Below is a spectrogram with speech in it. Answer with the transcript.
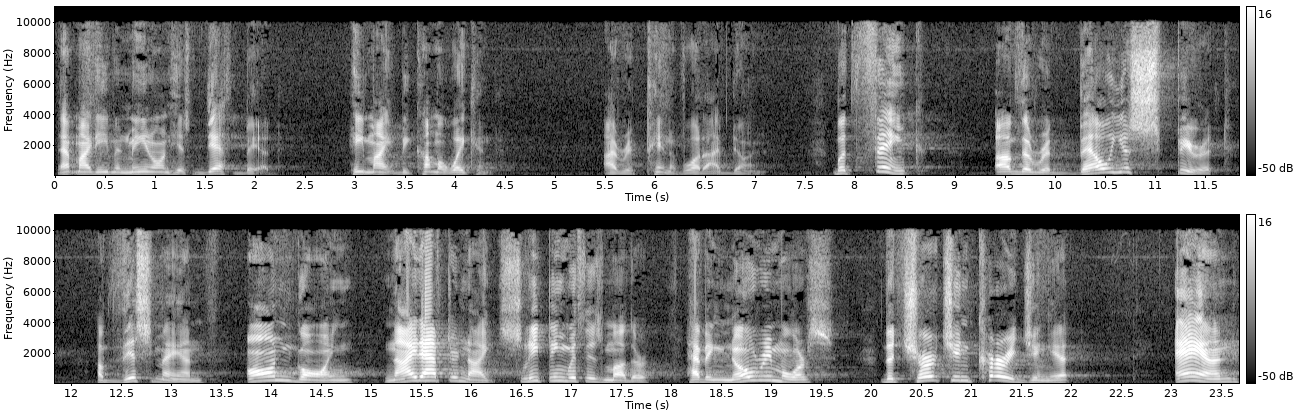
That might even mean on his deathbed, he might become awakened. I repent of what I've done. But think of the rebellious spirit of this man ongoing night after night, sleeping with his mother, having no remorse, the church encouraging it, and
